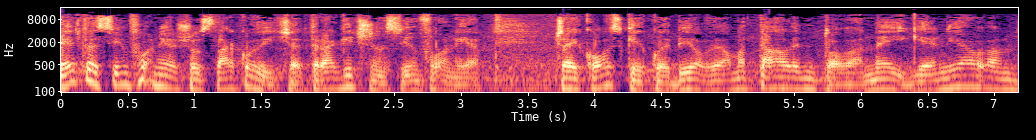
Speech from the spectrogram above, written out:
Peta simfonija Šostakovića, tragična simfonija, Čajkovski koji je bio veoma talentovan, ne i genijalan,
